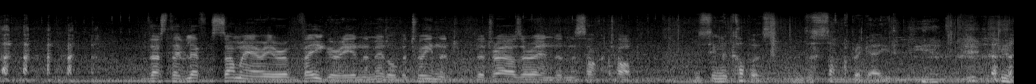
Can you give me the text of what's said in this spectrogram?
Thus, they've left some area of vagary in the middle between the, the trouser end and the sock top. You've seen the coppers, the sock brigade.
